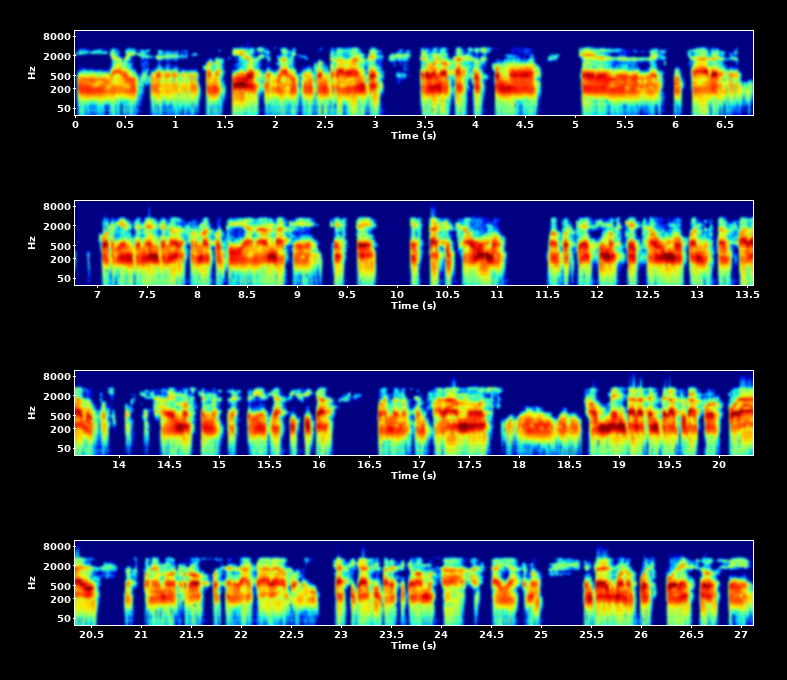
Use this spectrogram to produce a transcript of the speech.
si habéis eh, conocido, si os la habéis encontrado antes, pero bueno, casos como el escuchar corrientemente, ¿no? De forma cotidiana, anda, que este está que echa humo. Bueno, ¿por qué decimos que echa humo cuando está enfadado? Pues porque sabemos que en nuestra experiencia física, cuando nos enfadamos, mm, aumenta la temperatura corporal, nos ponemos rojos en la cara, bueno, y casi casi parece que vamos a, estallar, ¿no? Entonces, bueno, pues por eso se,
